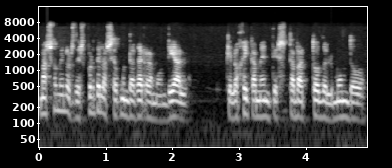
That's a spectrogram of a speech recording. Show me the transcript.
más o menos después de la Segunda Guerra Mundial, que lógicamente estaba todo el mundo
